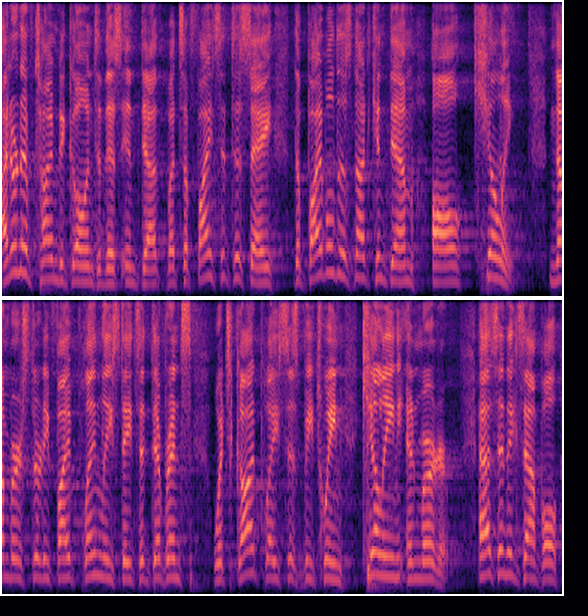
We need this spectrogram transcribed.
I don't have time to go into this in depth, but suffice it to say, the Bible does not condemn all killing. Numbers 35 plainly states a difference which God places between killing and murder. As an example,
